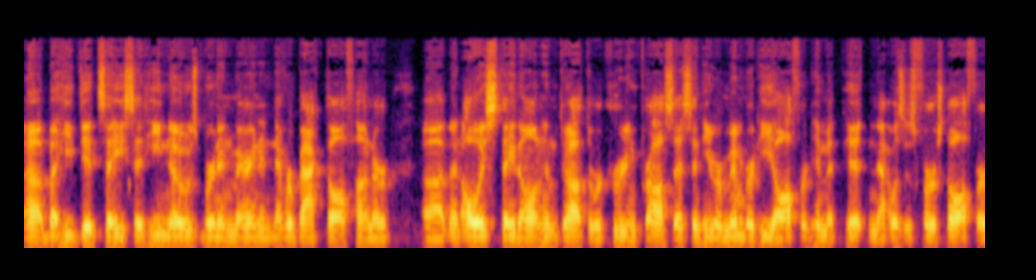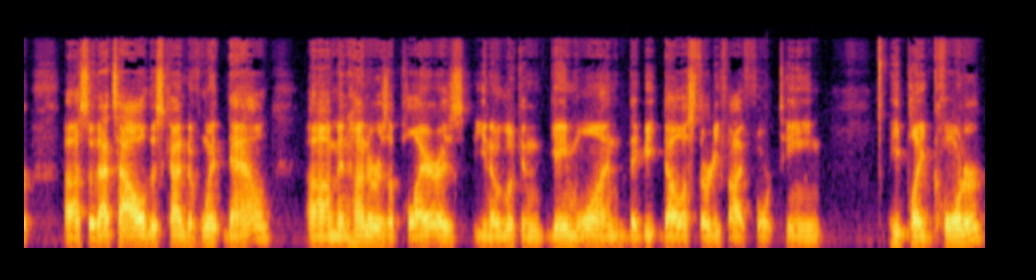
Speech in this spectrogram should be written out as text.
Uh, but he did say, he said he knows Brennan Marion and never backed off Hunter uh, and always stayed on him throughout the recruiting process. And he remembered he offered him at Pitt, and that was his first offer. Uh, so that's how all this kind of went down. Um, and Hunter as a player, as you know, looking game one, they beat Dallas 35 14. He played corner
